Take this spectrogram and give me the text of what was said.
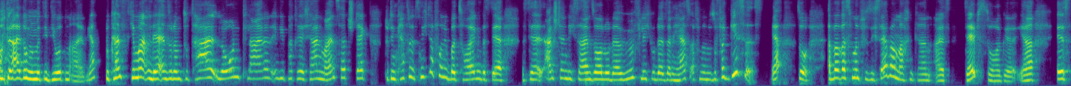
Unterhaltungen mit Idioten ein. Ja? Du kannst jemanden, der in so einem total lowen, kleinen, irgendwie patriarchalen Mindset steckt, du, den kannst du jetzt nicht davon überzeugen, dass der, dass der anständig sein soll oder höflich oder sein Herz öffnen oder so. Vergiss es. Ja? So. Aber was man für sich selber machen kann als Selbstsorge, ja, ist,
